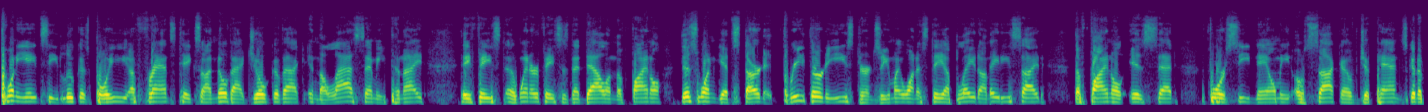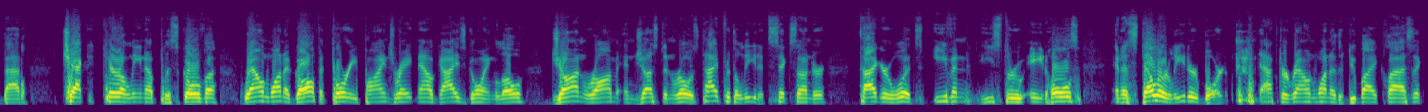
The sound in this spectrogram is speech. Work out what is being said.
28 seed Lucas Pouille of France takes on Novak Djokovic in the last semi tonight. They faced a uh, winner faces Nadal in the final. This one gets started 3:30 Eastern, so you might want to stay up late on ladies' side. The final is set. Four seed Naomi Osaka of Japan is going to battle Czech Karolina Pliskova. Round one of golf at Torrey Pines right now. Guys going low. Jon Rahm and Justin Rose tied for the lead at six under. Tiger Woods even. He's through eight holes and a stellar leaderboard after round one of the Dubai Classic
